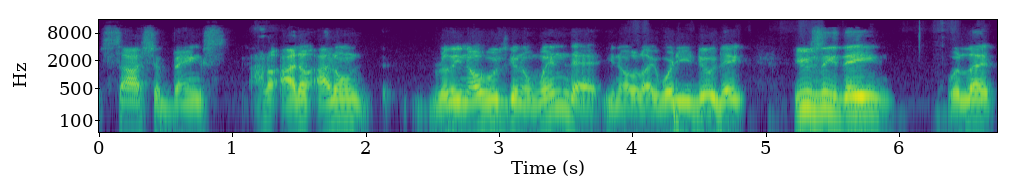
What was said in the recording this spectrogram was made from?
Sasha Banks. I don't. I don't. I don't really know who's gonna win that. You know, like what do you do? They usually they would let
